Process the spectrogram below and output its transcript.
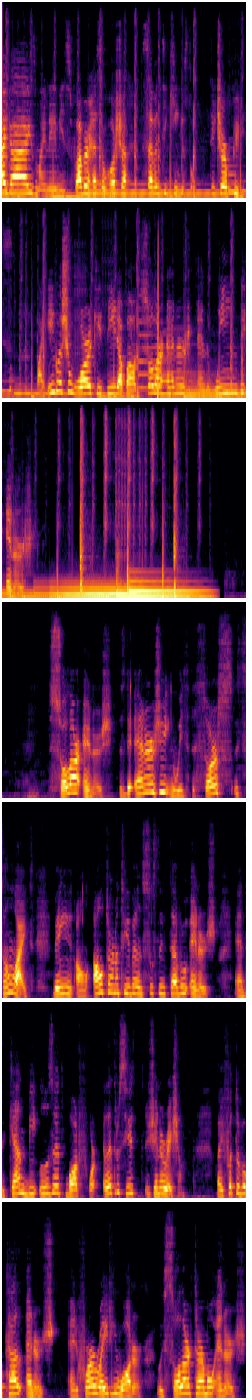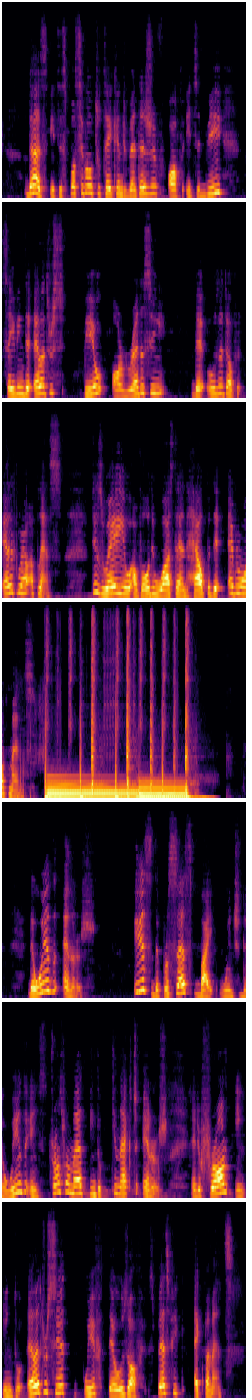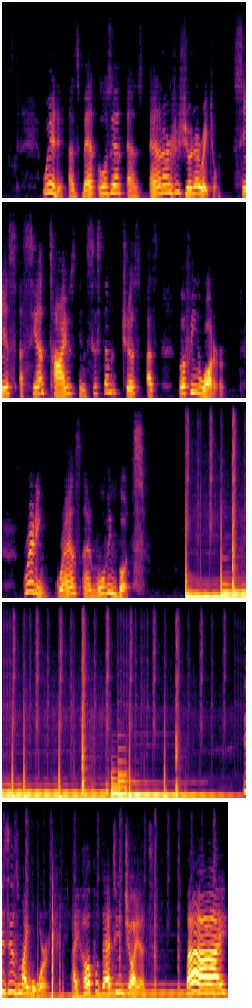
Hi guys, my name is Faber Hessel Rocha, 70 Kingston, teacher Pires. My English work did about solar energy and wind energy. Solar energy is the energy in which the source is sunlight, being an alternative and sustainable energy, and can be used both for electricity generation by photovoltaic energy and for raising water with solar thermal energy. Thus, it is possible to take advantage of it by saving the electricity bill or reducing the usage of electrical appliances. This way you avoid waste and help the environment. The wind energy is the process by which the wind is transformed into kinetic energy and from it into electricity with the use of specific equipment. Wind has been used as energy generator since ancient times in systems such as pumping water, grading grains, and moving boats. This is my work. I hope that you enjoy it. Bye!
